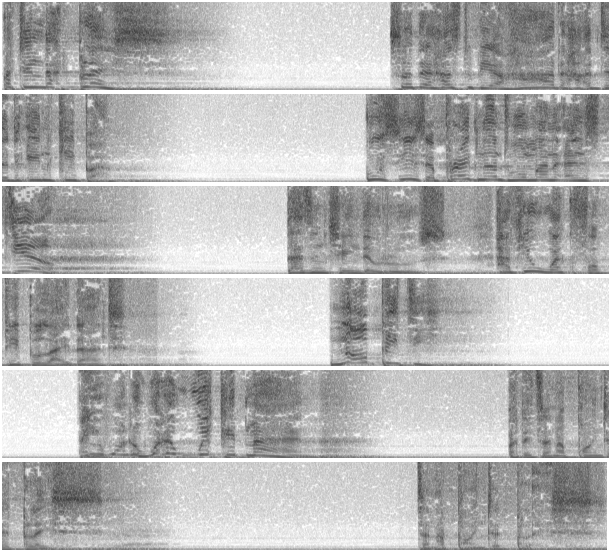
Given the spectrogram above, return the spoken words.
but in that place. So there has to be a hard hearted innkeeper who sees a pregnant woman and still doesn't change the rules. Have you worked for people like that? No pity. And you wonder, what a wicked man. But it's an appointed place. It's an appointed place.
